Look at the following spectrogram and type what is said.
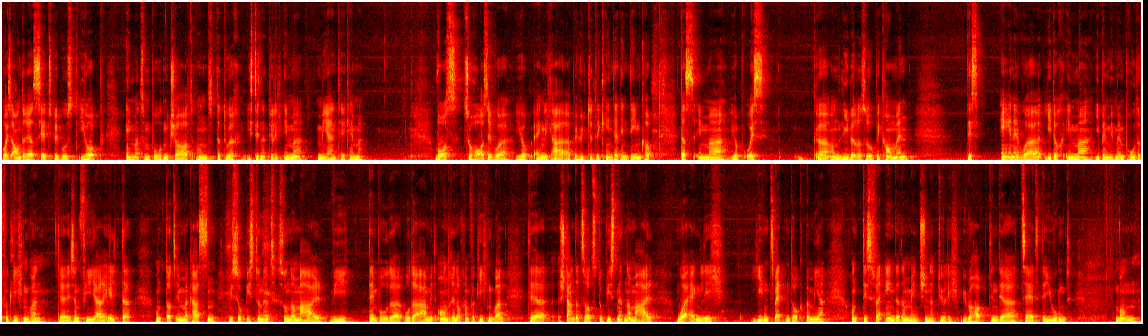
alles andere als selbstbewusst. Ich habe immer zum Boden geschaut und dadurch ist es natürlich immer mehr ein Tee gekommen. Was zu Hause war, ich habe eigentlich auch eine behütete Kindheit in dem gehabt, dass immer, ich habe alles äh, an Liebe oder so bekommen. Das eine war jedoch immer, ich bin mit meinem Bruder verglichen worden. Der ist um vier Jahre älter und dort immer Kassen, wieso bist du nicht so normal wie dein Bruder oder auch mit anderen nachher verglichen worden. Der Standardsatz, du bist nicht normal, war eigentlich jeden zweiten Tag bei mir und das verändert am Menschen natürlich. Überhaupt in der Zeit der Jugend, wann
